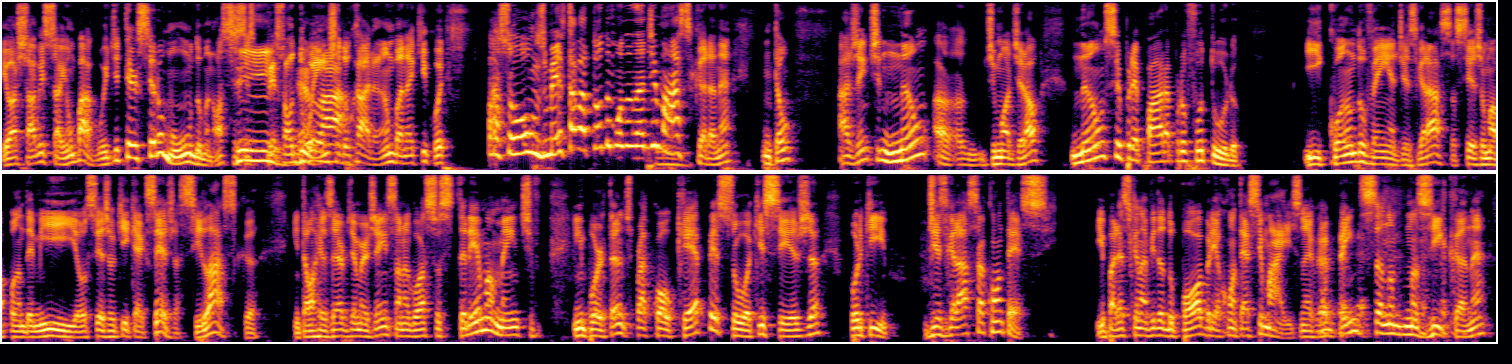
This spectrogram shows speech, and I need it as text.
Eu achava isso aí um bagulho de terceiro mundo, mano. Nossa, esse Sim, pessoal é doente lá. do caramba, né? Que coisa. Passou uns meses, tava todo mundo andando de máscara, né? Então, a gente não, ah, de modo geral, não se prepara para o futuro. E quando vem a desgraça, seja uma pandemia ou seja o que quer que seja, se lasca. Então a reserva de emergência é um negócio extremamente importante para qualquer pessoa que seja, porque desgraça acontece. E parece que na vida do pobre acontece mais, né? Pensa numa zica, né?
